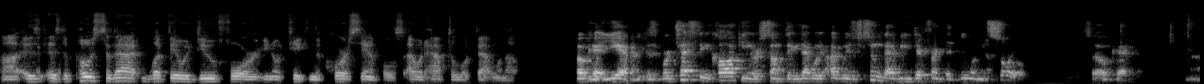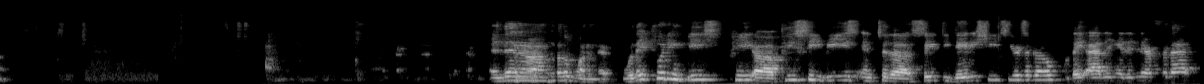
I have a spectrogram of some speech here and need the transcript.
Uh, as, as opposed to that, what they would do for, you know, taking the core samples, I would have to look that one up. okay, yeah, because if we're testing caulking or something, that would, I would assume that'd be different than doing the soil. So, okay. And then uh, another one, were they putting these P, uh, PCBs into the safety data sheets years ago? Were they adding it in there for that?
